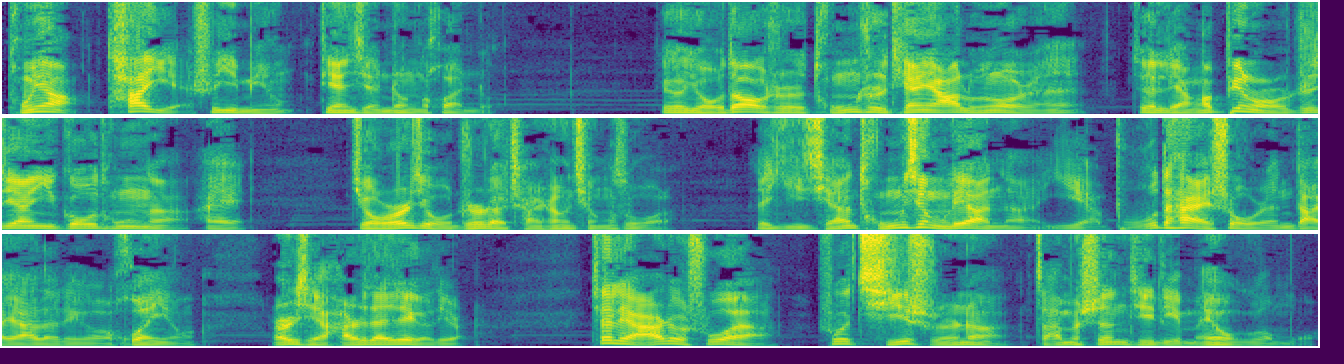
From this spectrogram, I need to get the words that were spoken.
同样，他也是一名癫痫症的患者。这个有道是同是天涯沦落人，这两个病友之间一沟通呢，哎，久而久之的产生情愫了。以前同性恋呢，也不太受人大家的这个欢迎，而且还是在这个地儿。这俩人就说呀，说其实呢，咱们身体里没有恶魔，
